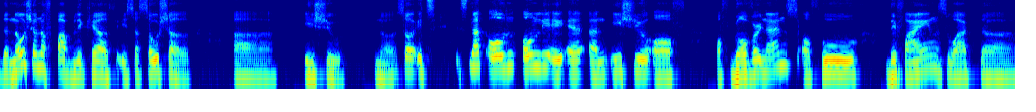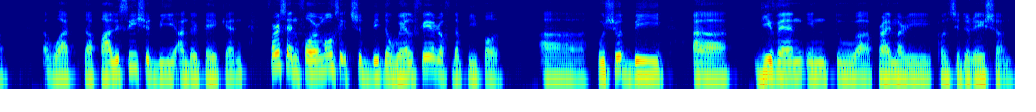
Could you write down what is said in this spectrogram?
the notion of public health is a social issue no so it's it's not only a, a, an issue of of governance of who defines what uh, what policy should be undertaken. First and foremost it should be the welfare of the people. uh, who should be uh, given into uh, primary consideration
